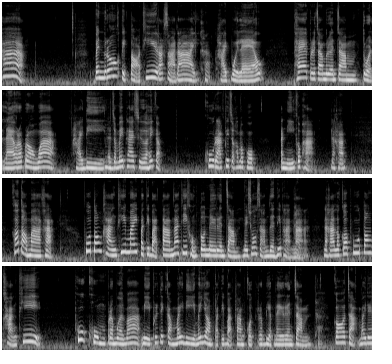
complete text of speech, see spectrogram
ถ้าเป็นโรคติดต่อที่รักษาได้ค่ะหายป่วยแล้ว แพทย์ประจำเรือนจำตรวจแล้วรับรองว่าหายดีและจะไม่แพร่เชื้อให้กับคู่รักที่จะเข้ามาพบ อันนี้ก็ผ่านนะคะ ข้อต่อมาค่ะ ผู้ต้องขังที่ไม่ปฏิบัติตามหน้าที่ของตนในเรือนจำในช่วง 3 เดือนที่ผ่านมานะคะ แล้วก็ผู้ต้องขังที่ ผู้คุมประเมินว่ามีพฤติกรรมไม่ดีไม่ยอมปฏิบัติตามกฎระเบียบในเรือนจำค่ะก็จะไม่ได้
